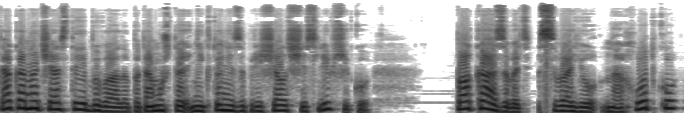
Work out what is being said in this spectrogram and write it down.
Так оно часто и бывало, потому что никто не запрещал счастливчику показывать свою находку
